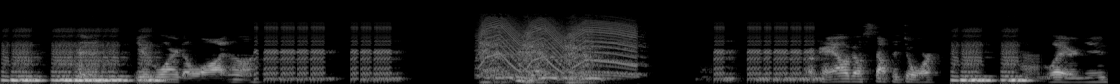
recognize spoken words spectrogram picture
You've learned a lot, huh? Okay, I'll go stop the door. Uh, later, dude.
